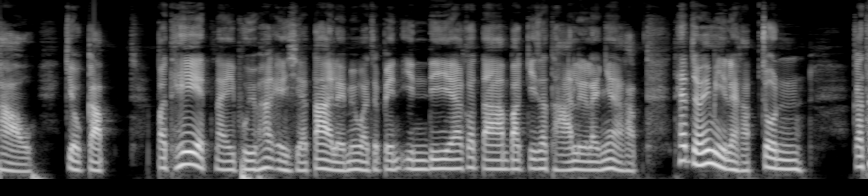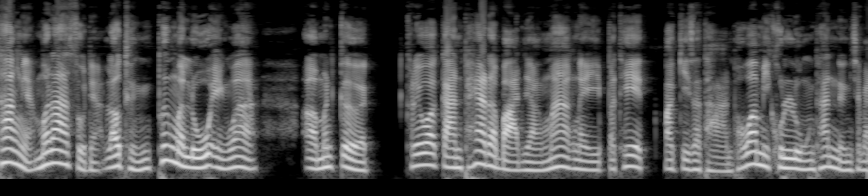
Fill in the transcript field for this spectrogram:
ข่าวเกี่ยวกับประเทศในภูมิภาคเอเชียใต้เลย ไม่ว่าจะเป็นอินเดียก็ตามปากีสถานหรืออะไรเงี้ยครับ แทบจะไม่มีเลยครับ จนกระทั่งเนี่ยเมื่อล่าสุดเนี่ยเราถึงเพิ่งมารู้เองว่าเออมันเกิด เขาเรียกว่าการแพร่ระบาดอย่างมากในประเทศปากีสถาน เพราะว่ามีคุณลุงท่านหนึ่งใช่ไหม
